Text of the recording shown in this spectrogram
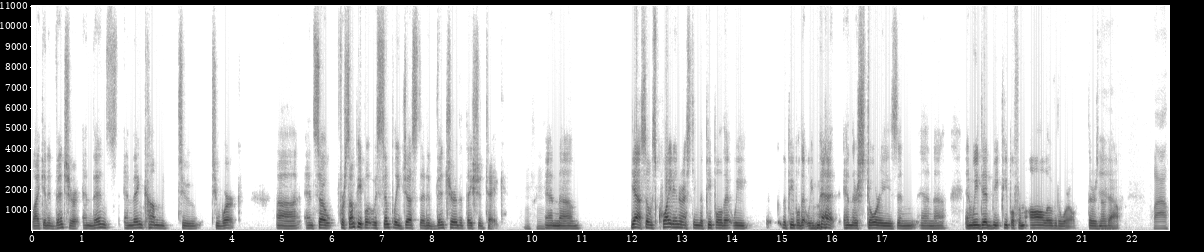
like an adventure, and then and then come to to work. Uh, and so for some people, it was simply just an adventure that they should take. And um, yeah, so it was quite interesting the people that we, the people that we met and their stories, and and uh, and we did meet people from all over the world. There's no doubt. Wow.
